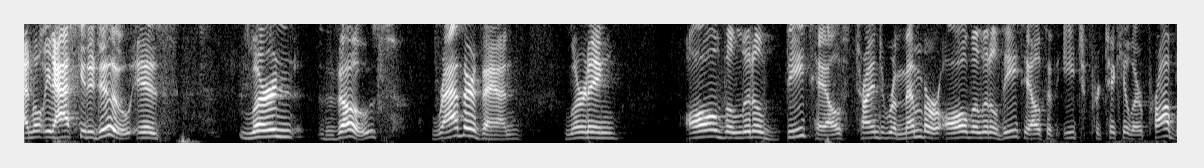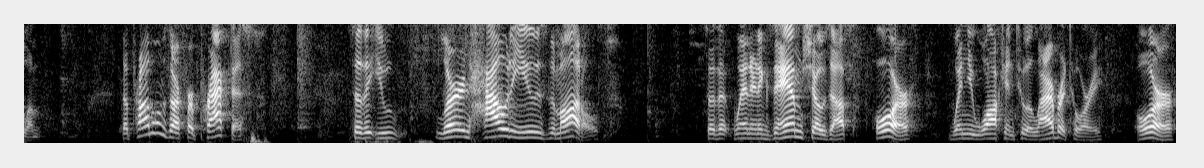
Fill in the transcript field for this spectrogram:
and what we'd ask you to do is learn those rather than learning all the little details, trying to remember all the little details of each particular problem. The problems are for practice so that you learn how to use the models so that when an exam shows up or when you walk into a laboratory or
